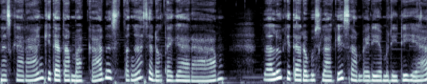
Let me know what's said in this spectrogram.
Nah sekarang kita tambahkan setengah sendok teh garam. Lalu kita rebus lagi sampai dia mendidih ya.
